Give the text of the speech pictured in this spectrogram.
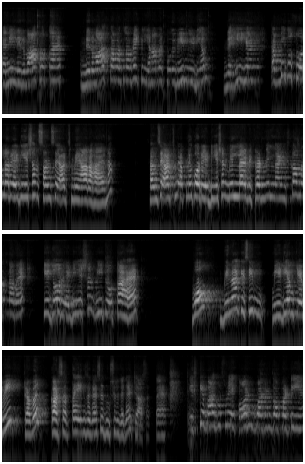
यानी निर्वात होता है। निर्वात का मतलब है कि यहाँ पे कोई भी मीडियम नहीं है। तब भी तो सोलर रेडिएशन सन से अर्थ में आ रहा है ना? सन से अर्थ में अपने को रेडिएशन मिल रहा है, विकरण मिल रहा है। इसका मतलब है कि जो रेडिएशन हीट होता है, वो बिना किसी मीडियम के भी ट्रेवल कर सकता है, एक जगह से दूसरी जगह जा सकता है। इसके बाद उसमें एक और इंपॉर्टेंट प्रॉपर्टी है,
